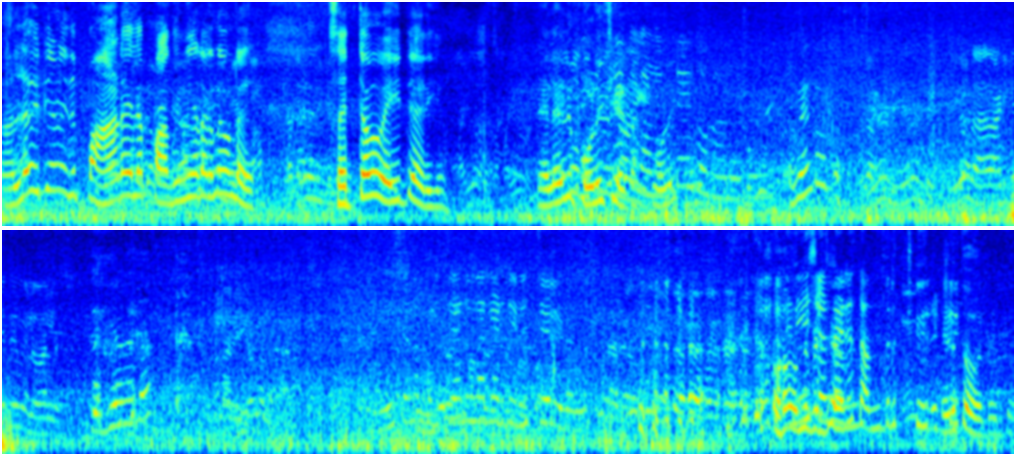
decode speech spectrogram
നല്ല വെയിറ്റ് ആണ്. ഇത് പാടയില പതുങ്ങി കിടക്കുന്നതുകൊണ്ട് സെറ്റ് ഓഫ് വെയിറ്റ് ആയിരിക്കും. നിലവിൽ പൊളിച്ച് കേട്ടോ. പൊളി വേണ്ട സംതൃപ്തി. എടുത്തോ എടുത്തോ.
